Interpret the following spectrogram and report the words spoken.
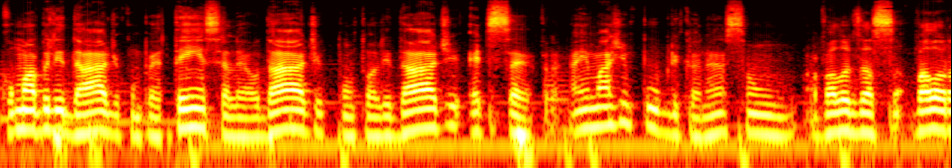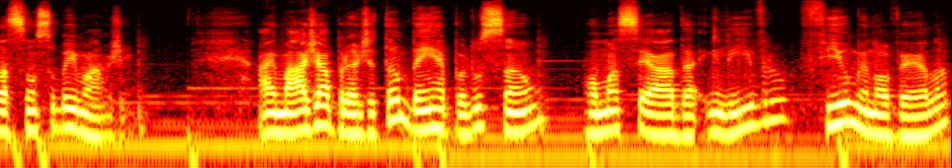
como habilidade, competência, lealdade, pontualidade, etc. A imagem pública, né, são a valorização, valoração sobre a imagem. A imagem abrange também reprodução, romanceada em livro, filme ou novela,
